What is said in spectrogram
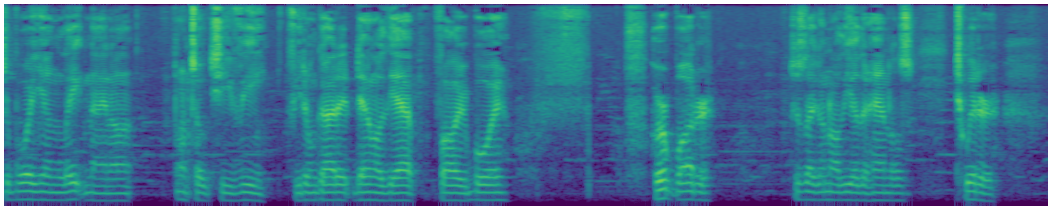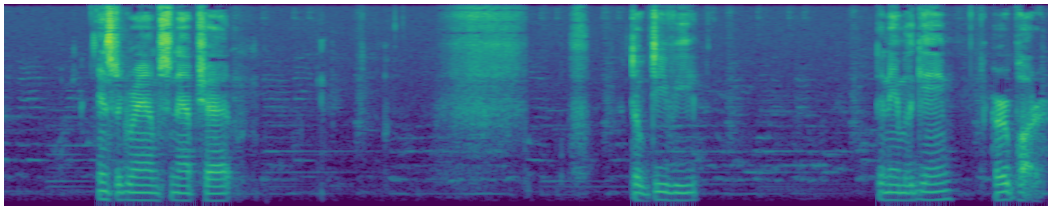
It's your boy Young Late Night on on Toke TV. If you don't got it, download the app. Follow your boy. Herb Potter, just like on all the other handles, Twitter, Instagram, Snapchat, Toke TV. The name of the game, Herb Potter.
